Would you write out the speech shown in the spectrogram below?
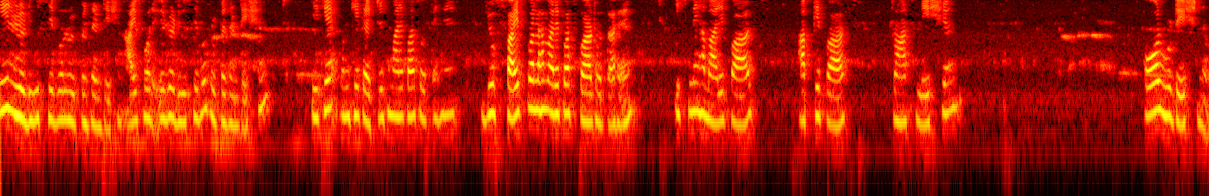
irreducible representation I for irreducible representation ठीक है, उनके करेक्टर्स हमारे पास होते हैं। जो फाइव वाला हमारे पास पार्ट होता है इसमें हमारे पास, आपके पास ट्रांसलेशन और रोटेशनल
